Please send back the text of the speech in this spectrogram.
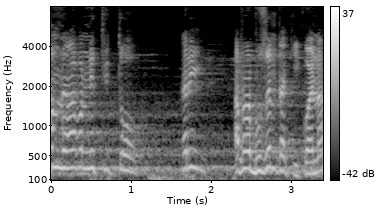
আপনারা আবার নেতৃত্ব। আরে, আপনারা বুঝেনটা কি? কয় না?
